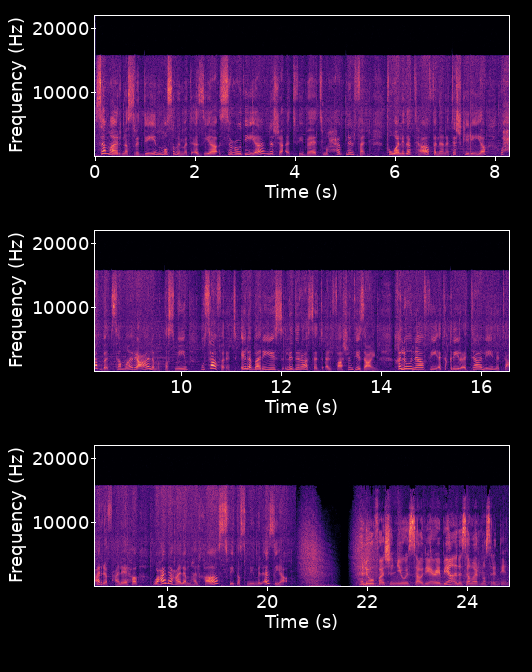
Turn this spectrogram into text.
سمر نصر الدين مصممة أزياء سعودية نشأت في بيت محب للفن. فوالدتها فنانة تشكيلية وحبت سمر عالم التصميم وسافرت إلى باريس لدراسة ال fashion design. خلونا في التقرير التالي نتعرف عليها وعلى عالمها الخاص في تصميم الأزياء. Hello Fashion News Saudi Arabia. أنا سمر نصر الدين.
